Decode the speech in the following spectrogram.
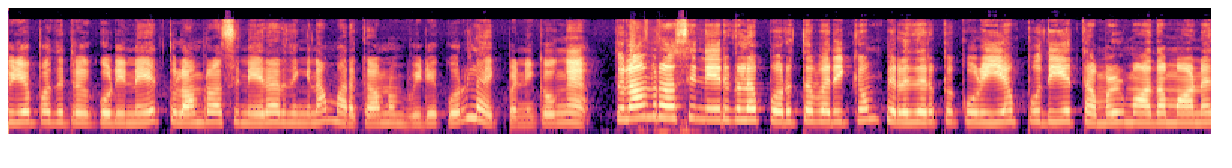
வீடியோ பார்த்துட்டு இருக்கக்கூடிய நேர் துலாம் ராசி நேராக இருந்தீங்கன்னா மறக்காமல் நம்ம வீடியோக்கு ஒரு லைக் பண்ணிக்கோங்க. துலாம் ராசி நேர்களை பொறுத்த வரைக்கும் பிறந்திருக்கக்கூடிய புதிய தமிழ் மாதமான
